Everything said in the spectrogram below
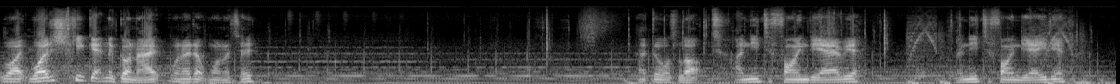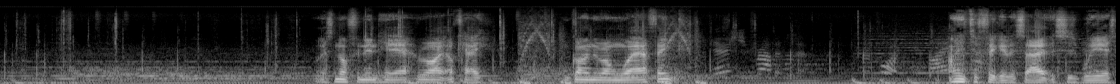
right, why does she keep getting the gun out when I don't want her to? That door's locked. I need to find the area. I need to find the alien. There's nothing in here. Right, okay. I'm going the wrong way, I think. I need to figure this out. This is weird.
